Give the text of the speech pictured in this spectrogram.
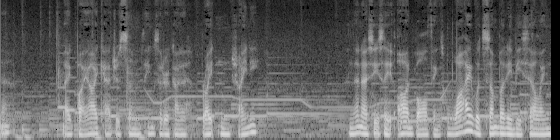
Yeah. Magpie eye catches some things that are kind of bright and shiny. And then I see the oddball things. Why would somebody be selling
